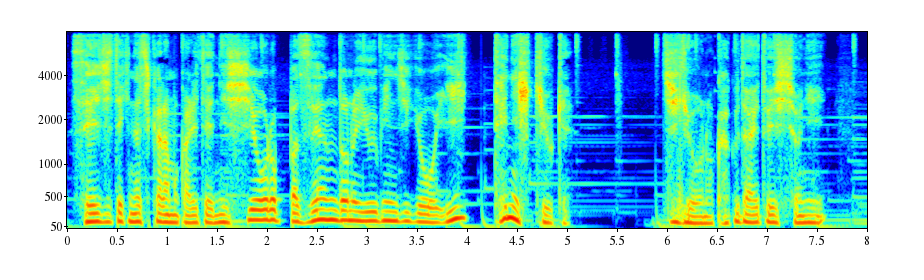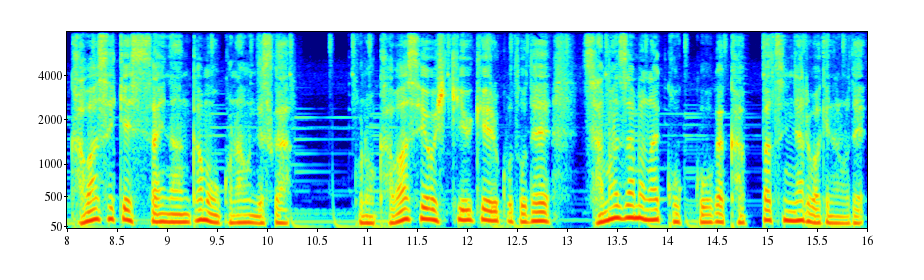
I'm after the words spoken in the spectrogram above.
政治的な力も借りて西ヨーロッパ全土の郵便事業を一手に引き受け、事業の拡大と一緒に為替決済なんかも行うんですが、この為替を引き受けることで様々な国交が活発になるわけなので、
